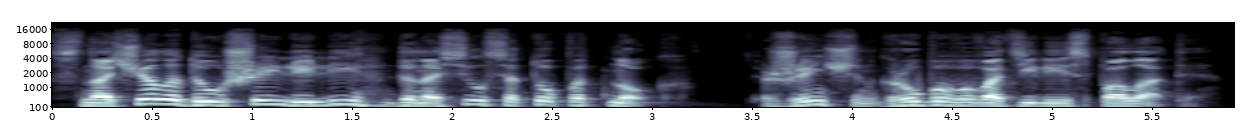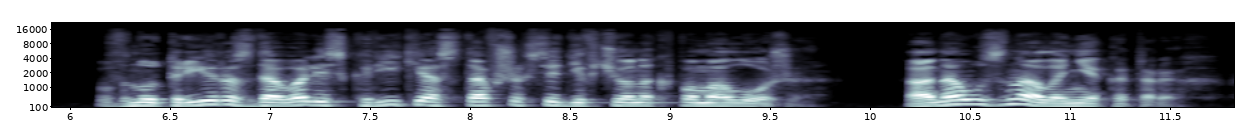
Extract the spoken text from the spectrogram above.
Сначала до ушей Лили доносился топот ног. Женщин грубо выводили из палаты. Внутри раздавались крики оставшихся девчонок помоложе. Она узнала некоторых.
